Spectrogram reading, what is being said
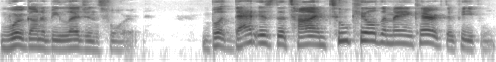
we're gonna be legends for it. But that is the time to kill the main character, people.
